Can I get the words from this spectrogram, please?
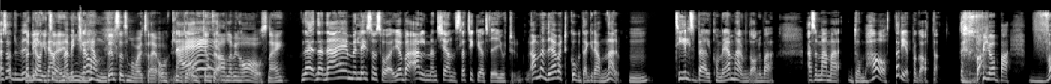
alltså, vi är är bra inget så här, grannar. Vi ingen klar... händelse som har varit så här, åh gud, jag Nej. orkar inte, alla vill ha oss. Nej. nej, nej, nej, men liksom så. Jag bara allmän känsla tycker jag att vi har gjort. Ja, men vi har varit goda grannar. Mm. Tills Bell kommer hem häromdagen och bara, alltså mamma, de hatar er på gatan. Och jag bara, va?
